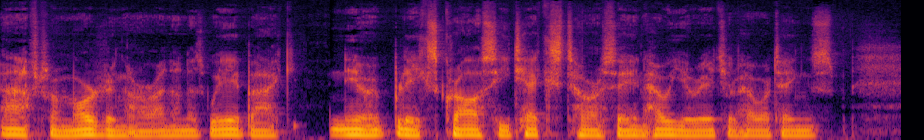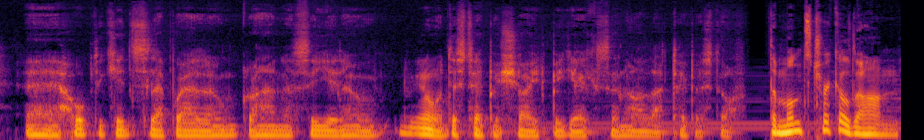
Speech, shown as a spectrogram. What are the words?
after murdering her and on his way back near Blake's Cross, he texts her saying, How are you, Rachel? How are things? Uh, hope the kids slept well and grand. See you know, you know this type of shite, big X and all that type of stuff. The months trickled on,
